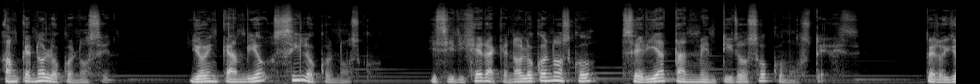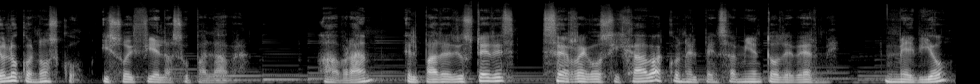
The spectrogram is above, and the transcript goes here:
aunque no lo conocen. Yo en cambio sí lo conozco, y si dijera que no lo conozco, sería tan mentiroso como ustedes. Pero yo lo conozco y soy fiel a su palabra. Abraham, el padre de ustedes, se regocijaba con el pensamiento de verme. Me vio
